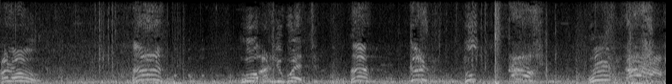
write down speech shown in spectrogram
Alone? Huh? Who are you with? Huh? Good. Ah! Ah!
